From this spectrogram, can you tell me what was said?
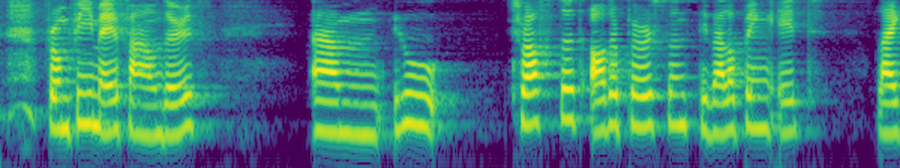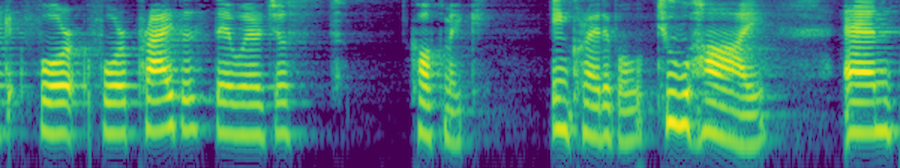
from female founders um, who trusted other persons developing it like for for prizes they were just cosmic incredible too high and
